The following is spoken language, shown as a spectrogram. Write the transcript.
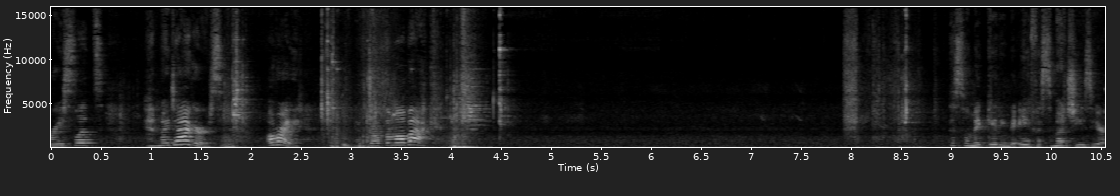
Bracelets, and my daggers. All right, I've got them all back. This will make getting to Aphes much easier.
